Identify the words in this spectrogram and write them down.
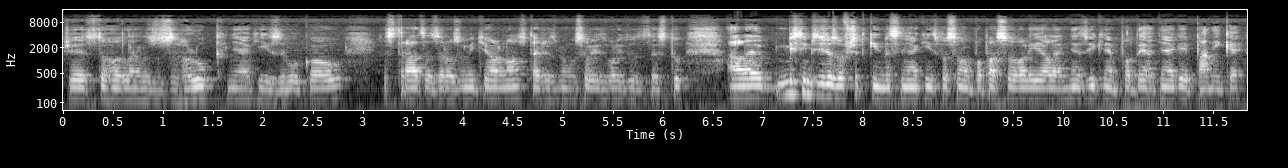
že je z toho len zhluk nejakých zvukov, stráca zrozumiteľnosť, takže sme museli zvoliť túto cestu. Ale myslím si, že so všetkým sme sa nejakým spôsobom popasovali, ale nezvyknem podliehať nejakej panike.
